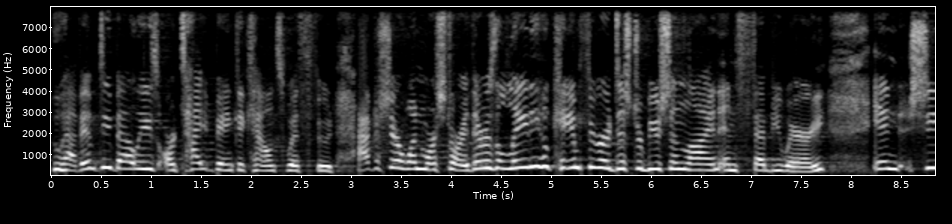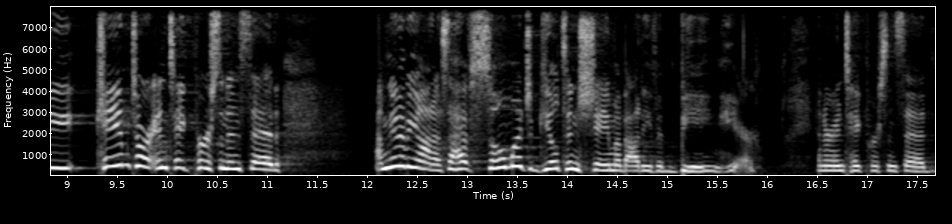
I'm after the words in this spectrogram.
who have empty bellies or tight bank accounts with food. I have to share one more story. There was a lady who came through our distribution line in February, and she came to our intake person and said, I'm going to be honest, I have so much guilt and shame about even being here. And our intake person said,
